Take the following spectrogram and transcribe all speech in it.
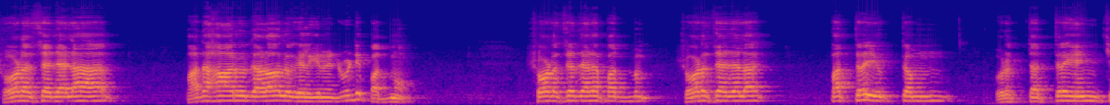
షోడశదళ పదహారు దళాలు కలిగినటువంటి పద్మం. షోడశదళ పద్మం షోడశదళ పత్రయుక్తం వృత్తత్రయంచ.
